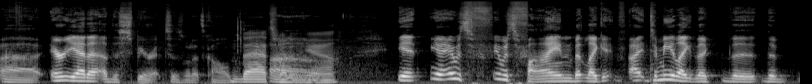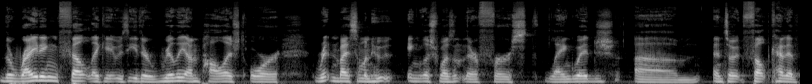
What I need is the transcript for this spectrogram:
uh, Arietta of the Spirits is what it's called. That's what. Um, it, yeah. It you know, it was it was fine but like it, I, to me like the, the the the writing felt like it was either really unpolished or written by someone who english wasn't their first language. Um and so it felt kind of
